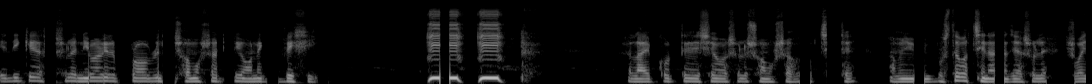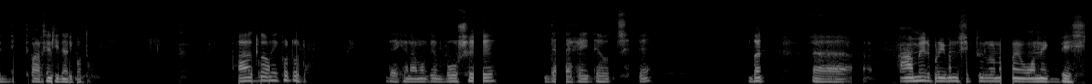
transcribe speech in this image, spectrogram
এদিকে আসলে নেটওয়ার্কের প্রবলেম সমস্যাটি অনেক বেশি। লাইভ করতে এসেও আসলে সমস্যা হচ্ছে। আমি বুঝতে পারছি না যে আসলে সবাই দেখতে পারছেন কিনা মতো। অনেক ছোট দেখেন আমাকে বসে দেখাইতে হচ্ছে বাট আমের পরিমাণ সে তুলনায় অনেক বেশি।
